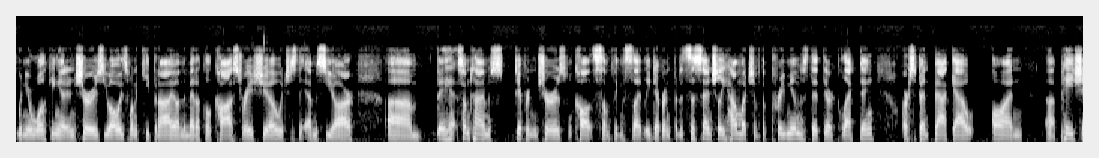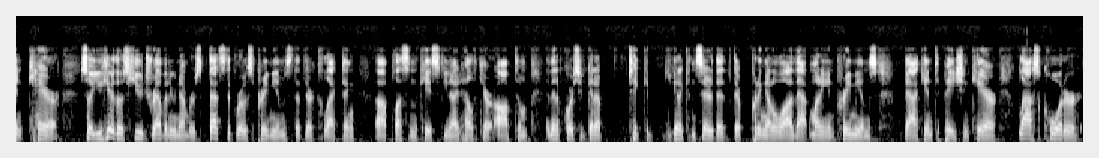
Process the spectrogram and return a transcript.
when you're looking at insurers, you always want to keep an eye on the medical cost ratio, which is the MCR. Um, they ha- sometimes different insurers will call it something slightly different, but it's essentially how much of the premiums that they're collecting are spent back out on uh, patient care. So you hear those huge revenue numbers. That's the gross premiums that they're collecting, uh, plus in the case of United Healthcare, Optum, and then of course you've got to take you got to consider that they're putting out a lot of that money in premiums back into patient care. Last quarter,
